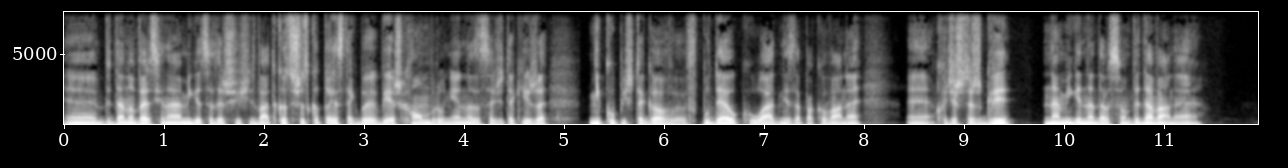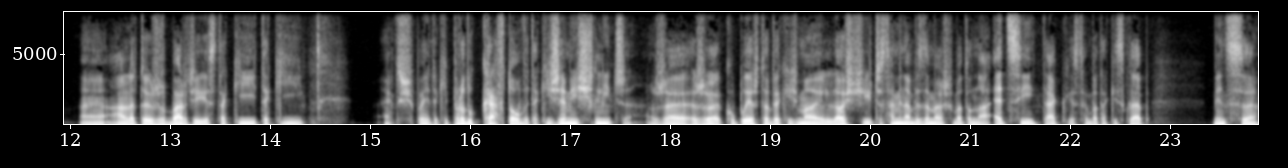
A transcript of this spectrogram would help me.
e, wydano wersję na Amiga CD32. Tylko wszystko to jest jakby, wiesz, homebrew, nie? Na zasadzie takiej, że nie kupisz tego w pudełku ładnie zapakowane, e, chociaż też gry na Amigę nadal są wydawane, e, ale to już bardziej jest taki, taki jak to się powie, taki produkt kraftowy, taki rzemieślniczy, że, że hmm. kupujesz to w jakiejś małej ilości, czasami nawet zamawiasz chyba to na Etsy, tak? Jest chyba taki sklep, więc e,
